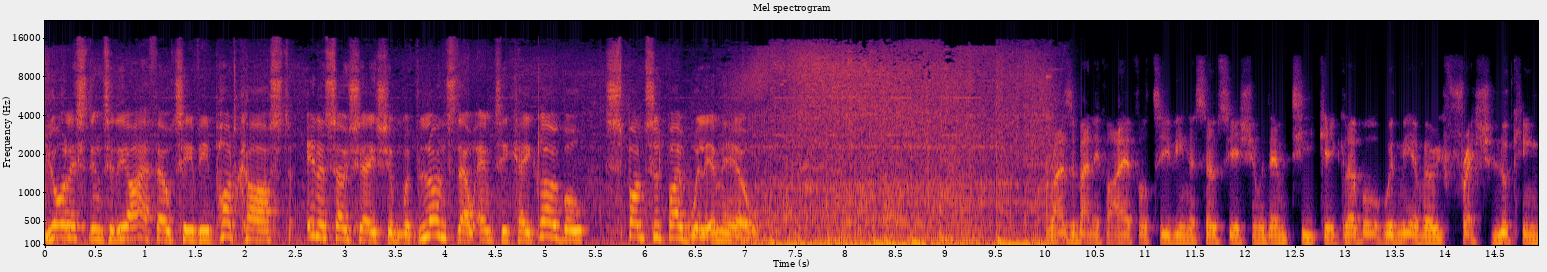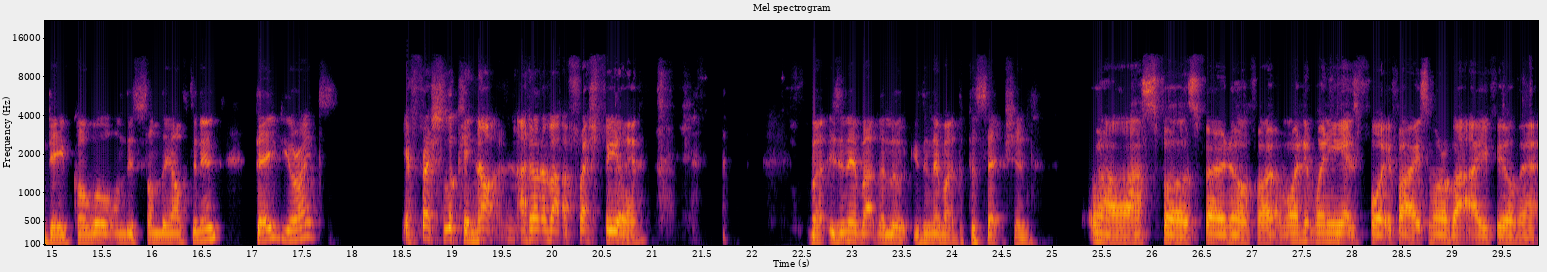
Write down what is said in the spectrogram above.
You're listening to the IFL TV podcast in association with Lonsdale MTK Global, sponsored by William Hill. Rozbani for IFL TV in association with MTK Global. With me, a very fresh looking Dave Coldwell on this Sunday afternoon. Dave, you are right? You're fresh looking, not, I don't know about a fresh feeling. but isn't it about the look? Isn't it about the perception? Well, I suppose fair enough. When when he gets forty five, it's more about how you feel, mate.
